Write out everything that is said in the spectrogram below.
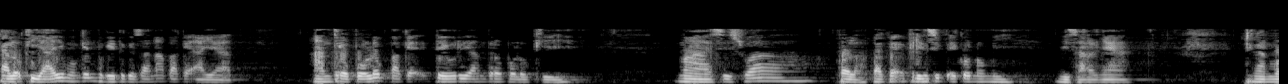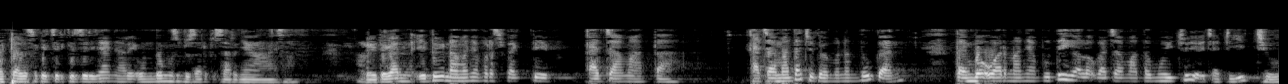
Kalau kiai mungkin begitu ke sana pakai ayat. Antropolog pakai teori antropologi. Mahasiswa pola pakai prinsip ekonomi. Misalnya dengan modal sekecil-kecilnya nyari untung sebesar-besarnya. Lalu itu kan itu namanya perspektif kacamata. Kacamata juga menentukan Tembok warnanya putih Kalau kacamatamu hijau ya jadi hijau.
